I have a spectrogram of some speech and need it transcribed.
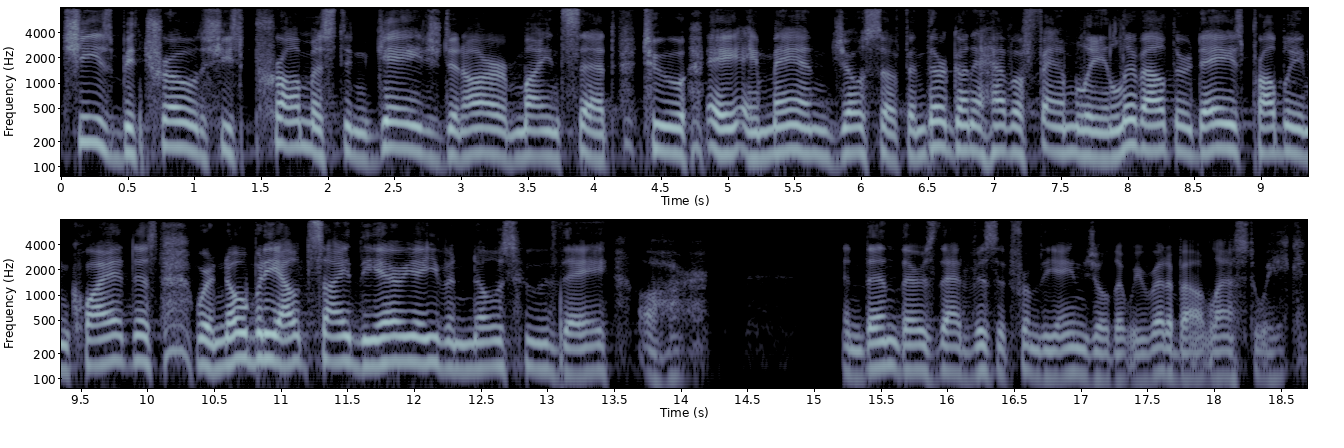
she's betrothed, she's promised, engaged in our mindset to a, a man, Joseph. And they're going to have a family and live out their days probably in quietness where nobody outside the area even knows who they are. And then there's that visit from the angel that we read about last week.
